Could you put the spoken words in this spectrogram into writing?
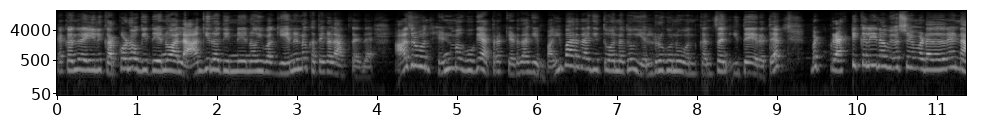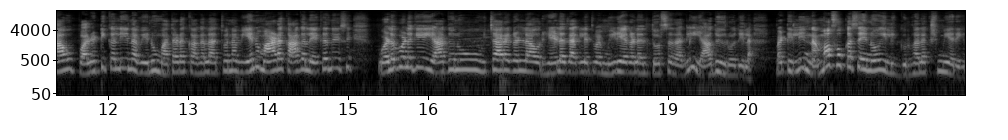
ಯಾಕಂದ್ರೆ ಇಲ್ಲಿ ಕರ್ಕೊಂಡು ಹೋಗಿದ್ದೇನೋ, ಅಲ್ಲಿ ಆಗಿರೋದು ಇನ್ನೇನೋ, ಇವಾಗ ಏನೇನೋ ಕತೆಗಳಾಗ್ತಾ ಇದೆ. ಆದ್ರೂ ಒಂದು ಹೆಣ್ಮಗುಗೆ ಹತ್ರ ಕೆಡದಾಗಿ ಬೈಬಾರ್ದಾಗಿತ್ತು ಅನ್ನೋದು ಎಲ್ರಿಗೂ ಒಂದು ಕನ್ಸರ್ನ್ ಇದ್ದೇ ಇರುತ್ತೆ. ಬಟ್ ಪ್ರಾಕ್ಟಿಕಲಿ ನಾವು ಯೋಚನೆ ಮಾಡೋದಾದ್ರೆ ನಾವು ಪೊಲಿಟಿಕಲಿ ನಾವೇನು ಮಾತಾಡೋಕ್ಕಾಗಲ್ಲ ಅಥವಾ ನಾವು ಏನು ಮಾಡೋಕ್ಕಾಗಲ್ಲ. ಯಾಕಂದ್ರೆ ಒಳಗೊಳಗೆ ಯಾವ್ದು ವಿಚಾರಗಳನ್ನ ಅವ್ರು ಹೇಳೋದಾಗ್ಲಿ ಅಥವಾ ಮೀಡಿಯಾಗಳಲ್ಲಿ ತೋರ್ಸೋದಾಗ್ಲಿ ಯಾವುದೂ ಇರೋದಿಲ್ಲ. ಬಟ್ ಇಲ್ಲಿ ನಮ್ಮ ಫೋಕಸ್ ಏನು? ಇಲ್ಲಿ ಗೃಹಲಕ್ಷ್ಮಿಯರಿಗೆ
